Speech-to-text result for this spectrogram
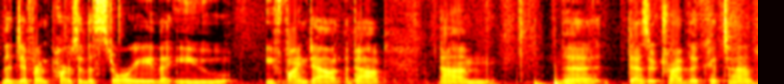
the different parts of the story that you you find out about um, the desert tribe, the Qatar.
